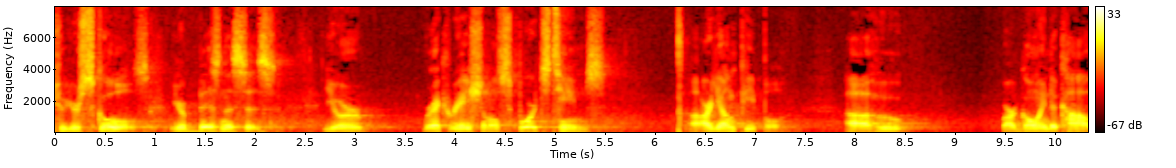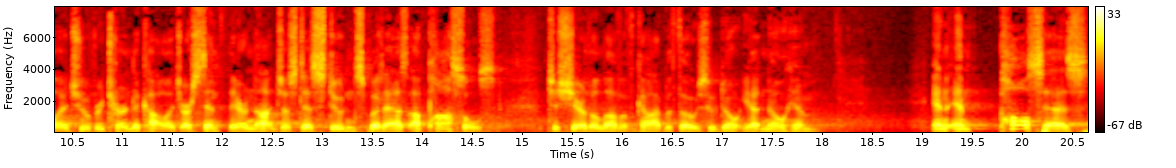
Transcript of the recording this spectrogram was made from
to your schools, your businesses, your recreational sports teams, our young people uh, who are going to college, who've returned to college, are sent there not just as students, but as apostles to share the love of God with those who don't yet know Him. And, and Paul says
